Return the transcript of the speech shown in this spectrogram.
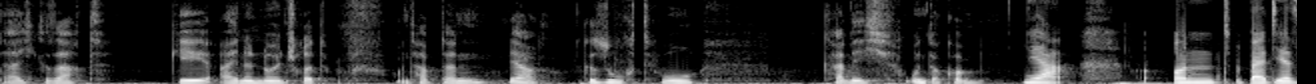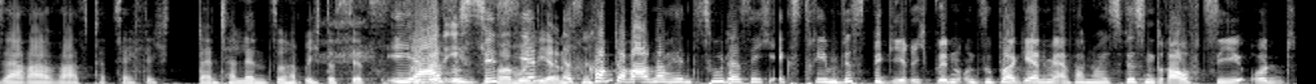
da habe ich gesagt, geh einen neuen Schritt. Und habe dann, ja, gesucht, wo kann ich unterkommen. Ja. Und bei dir, Sarah, war es tatsächlich dein Talent. So habe ich das jetzt. Ja, so so ein bisschen. Es kommt aber auch noch hinzu, dass ich extrem wissbegierig bin und super gerne mir einfach neues Wissen draufziehe. Und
